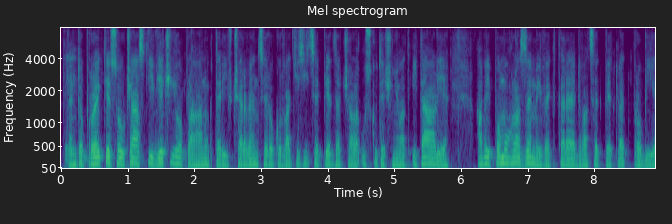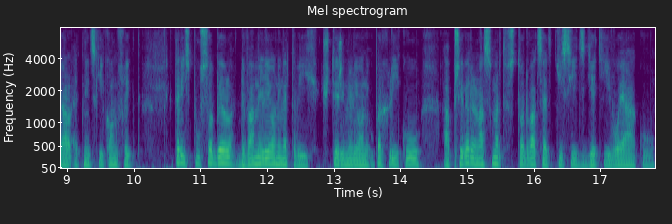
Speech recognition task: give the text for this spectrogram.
Tento projekt je součástí většího plánu, který v červenci roku 2005 začala uskutečňovat Itálie, aby pomohla zemi, ve které 25 let probíhal etnický konflikt, který způsobil 2 miliony mrtvých, 4 miliony uprchlíků a přivedl na smrt 120 tisíc dětí vojáků.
